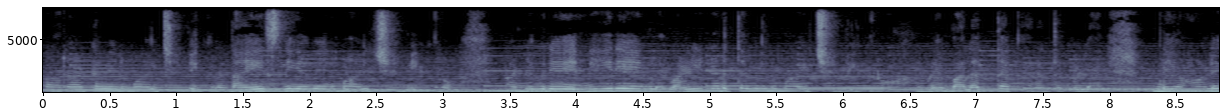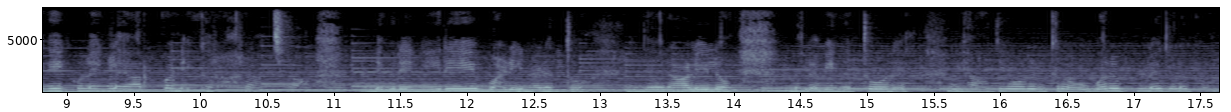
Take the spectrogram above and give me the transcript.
பாராட்ட வேணுமாய் ஜெபிக்கிறோம். தயை செய்ய வேணுமாய் ஜெபிக்கிறோம். அன்றுவரே நீரே எங்களை வழி நடத்த வேணுமாய் ஜெபிக்கிறோம். உங்களுடைய பலத்த கரத்துக்குள்ள உங்களுடைய ஆளுகைக்குள்ள எங்களை அர்ப்பணிக்கிறோம் ராஜா. ஆண்டவரே நீரே வழி நடத்தும் இந்த நாளிலும் பலவீனத்தோடு வியாதியோடு இருக்கிற ஒவ்வொரு பிள்ளைகளுக்கும்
